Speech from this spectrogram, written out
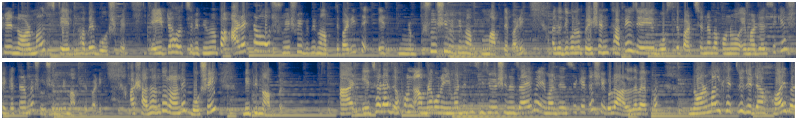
সে নর্মাল স্টেট ভাবে বসবে। এইটা হচ্ছে বিপি মাপা। আর একটা শুয়ে শুয়ে বিপি মাপতে পারি, তো শুয়ে শুয়ে বিপি মাপ- মাপতে পারি। আর যদি কোনো পেশেন্ট থাকে যে বসতে পারছে না বা কোনো এমার্জেন্সি কেস সেক্ষেত্রে আমরা শুয়ে বিপি মাপতে পারি। আর সাধারণত নাহলে বসেই বিপি মাপবে। আর এছাড়া যখন আমরা কোনো ইমার্জেন্সি সিচুয়েশনে যাই বা ইমার্জেন্সি ক্ষেত্রে, সেগুলো আলাদা ব্যাপার। নর্মাল ক্ষেত্রে যেটা হয় বা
